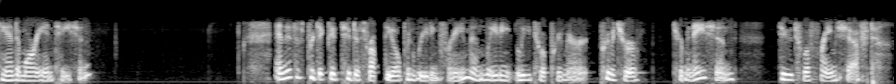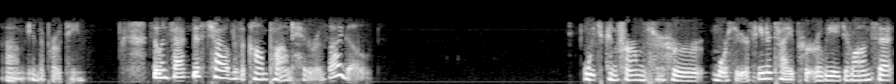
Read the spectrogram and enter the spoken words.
tandem orientation. And this is predicted to disrupt the open reading frame and leading, lead to a premature termination due to a frame shift um, in the protein. So in fact, this child is a compound heterozygote, which confirms her, her more severe phenotype, her early age of onset.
